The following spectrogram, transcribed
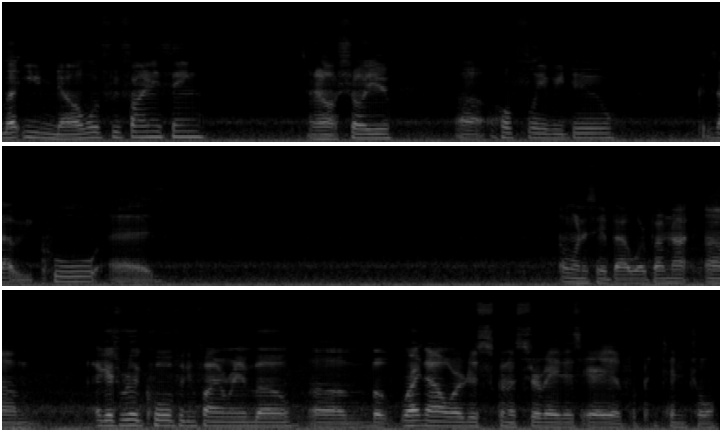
let you know if we find anything and I'll show you. Uh, hopefully we do because that would be cool as I want to say bad word, but I'm not. Um, I guess really cool if we can find a rainbow. Um, but right now we're just gonna survey this area for potential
